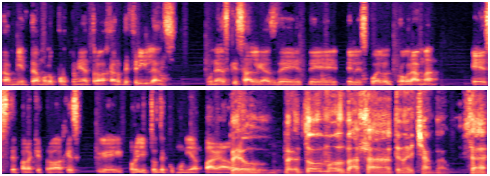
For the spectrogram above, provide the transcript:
también te damos la oportunidad de trabajar de freelance una vez que salgas de, de, la escuela, el programa, este, para que trabajes eh, proyectos de comunidad pagados. Pero, pero de todos modos vas a tener chamba. O sea,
